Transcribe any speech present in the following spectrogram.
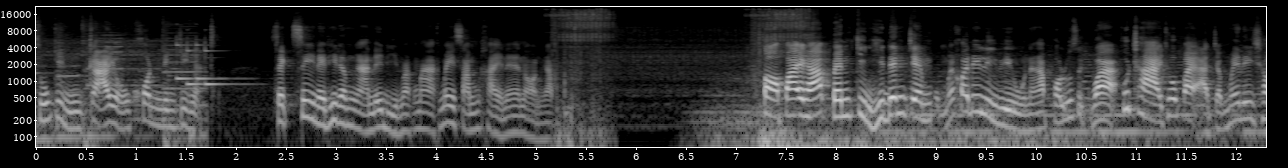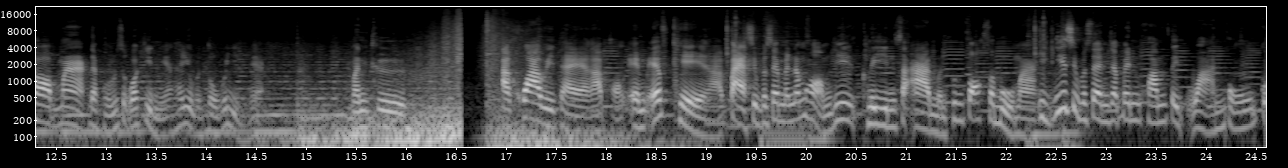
ซุกกลิ่นกายของคนจริงๆอะเซ็กซี่ในที่ทำงานได้ดีมากๆ ไม่ซ้ำใครแน่นอนครับ ต่อไปครับ เป็นกลิ่น Hidden Gem ผมไม่ค่อยได้รีวิวนะครับ เพราะรู้สึกว่าผู้ชายทั่วไปอาจจะไม่ได้ชอบมาก แต่ผมรู้สึกว่ากลิ่นนี้ถ้าอยู่บนตัวผู้หญิงเนี่ย มันคือ Aqua v i t a ครับของ MFK ครับ 80%เป็นน้ำหอมที่คลีนสะอาดเหมือนเพิ่งฟอกสบู่มา อีก 20%จะเป็นความติดหวานของโก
